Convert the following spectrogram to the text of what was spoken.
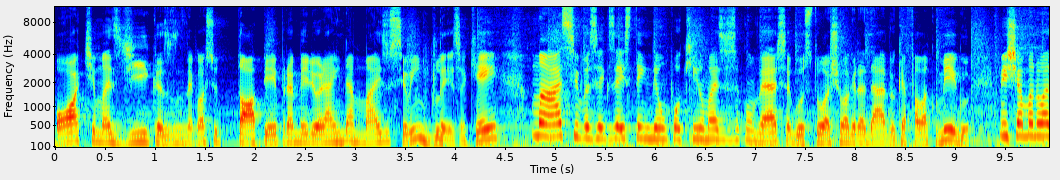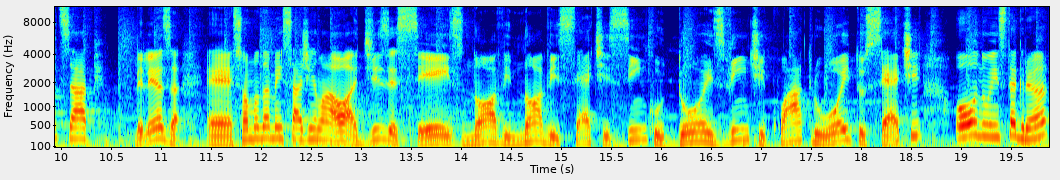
ótimas dicas, um negócio top aí para melhorar ainda mais o seu inglês, ok? Mas se você quiser estender um pouquinho mais essa conversa, gostou, achou agradável, quer falar comigo, me chama no WhatsApp beleza? É só mandar mensagem lá, ó, 16 997522487 ou no Instagram,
